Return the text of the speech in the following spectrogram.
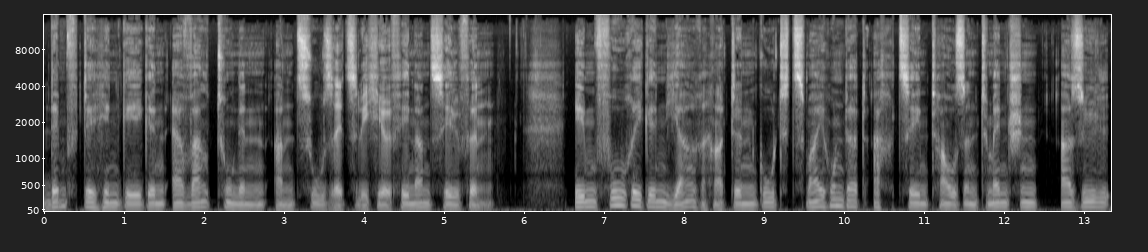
dämpfte hingegen Erwartungen an zusätzliche Finanzhilfen. Im vorigen Jahr hatten gut 218.000 Menschen Asyl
